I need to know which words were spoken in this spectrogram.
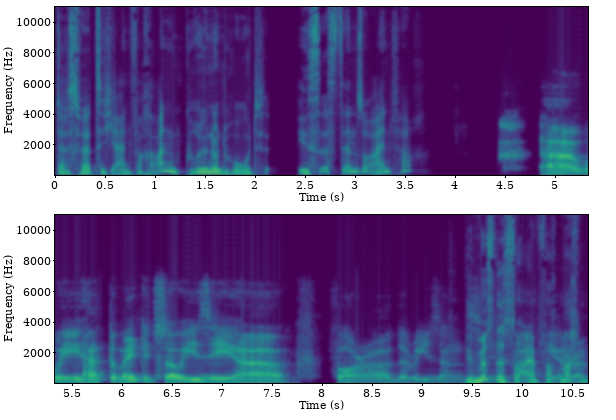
das hört sich einfach an, grün und rot. Ist es denn so einfach? Uh, we had to make it so easy uh, Wir müssen es so einfach machen.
